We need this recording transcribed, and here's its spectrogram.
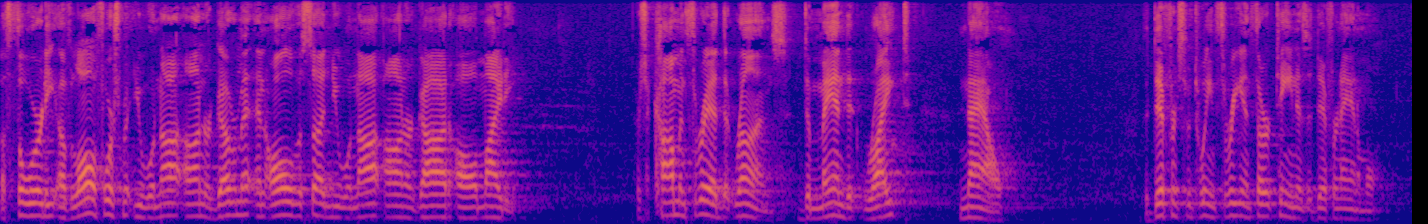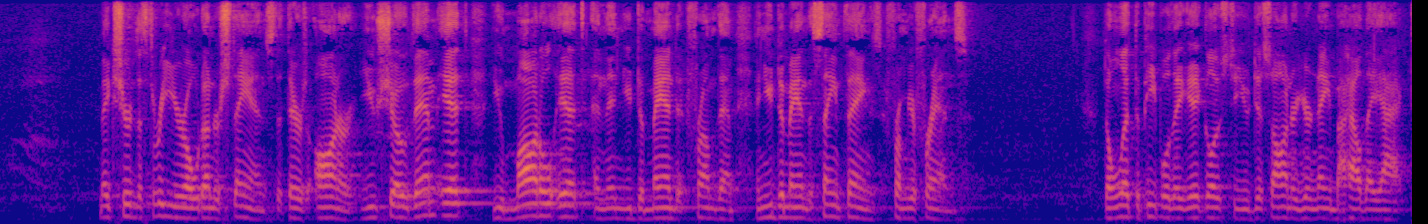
authority of law enforcement. You will not honor government. And all of a sudden, you will not honor God Almighty. There's a common thread that runs demand it right now. The difference between 3 and 13 is a different animal. Make sure the three year old understands that there's honor. You show them it, you model it, and then you demand it from them. And you demand the same things from your friends. Don't let the people that get close to you dishonor your name by how they act.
